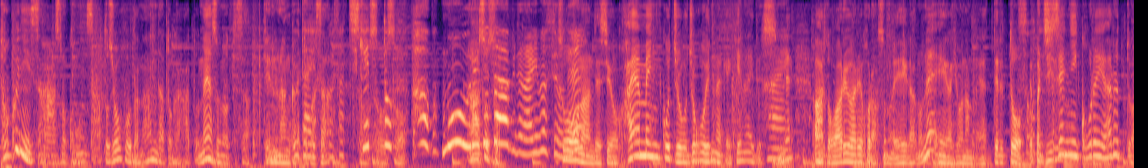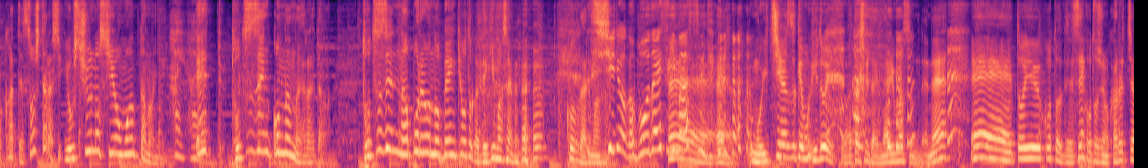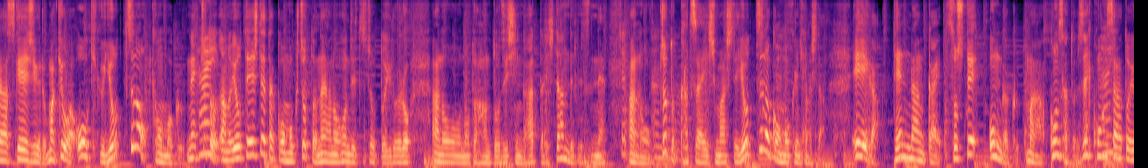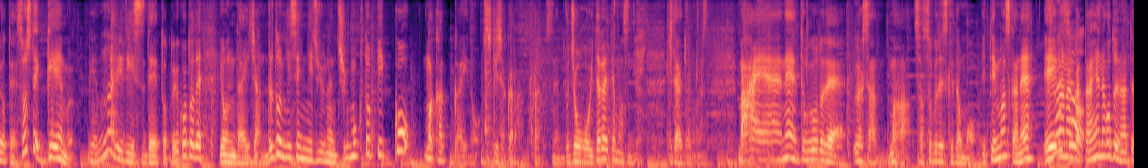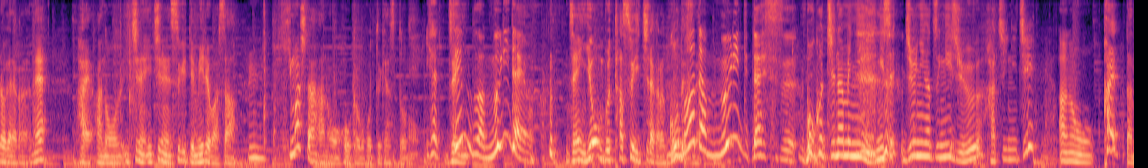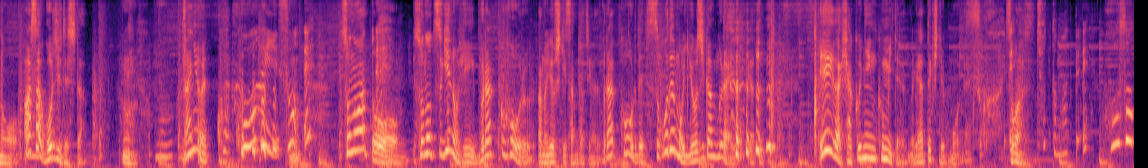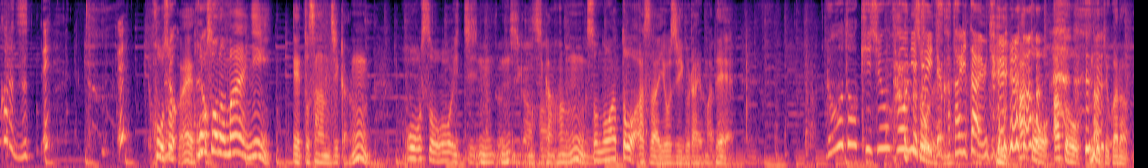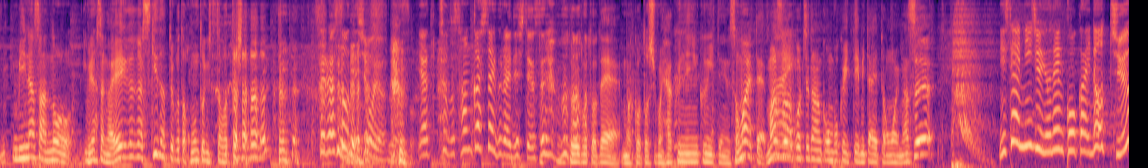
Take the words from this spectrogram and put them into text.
特にさそのコンサート情報だなんだとかあとねそのってさ展覧会舞とかさチケットそうそうそう。はもう売れてたみたいなのありますよね。そうなんですよ。早めにこう情情報を入れなきゃいけないですしね、あと我々ほらその映画のね映画表なんかやってると、やっぱ事前にこれやるって分かってそしたらし予習のしようもあったのに、はいはい。えって突然こんなのやられたら突然ナポレオンの勉強とかできませんみたいなことがあります。資料が膨大すぎますみたいな、ええええ。もう一夜漬けもひどいって私みたいになりますんでね。えーということでですね今年のカルチャースケジュール、まあ、今日は大きく4つの項目ね、はい。ちょっとあの予定してた項目ちょっとねあの本日ちょっといろいろあの能登半島地震があったりしたんでですね。ちょっとあのちょっと割愛しまして4つの項目にしました。映画展覧会そして音楽。まあコンサートですね。コンサート予定、そしてゲーム。ゲームのリリースデートということで4大ジャンルの2020年注目トピックを、まあ、各界の指揮者からですね情報をいただいてますんでいきたいと思います。まあえーねということで宇垣さんまあ早速ですけども行ってみますかね映画なんか大変なことになってるわけだからね。はい、あの1年一年過ぎてみればさ、うん。聞きました？あの放課後ポッドキャストの。いや全全部は無理だよ。全4部足す1だから5ですね。まだ無理です。僕ちなみに20 12 月28日あの帰ったの朝5時でした、うん、何を怖い。そうえ？その後その次の日ブラックホールあの YOSHIKI さんたちがブラックホールでそこでも4時間ぐらいやってて 映画100人組みたいなのやってきてもうね。すごい。そうなんです。えちょっと待って。え放送からずっえ？放送か。えろ放送の前に、えっと、3時間。放送を 1, 1時間半。その後朝4時ぐらいまで。労働基準法について語りたいみたいな。あとあとなんていうかな。皆さんの皆さんが映画が好きだってことは本当に伝わってきた。それはそうでしょうよ。いやちょっと参加したいぐらいでしたよそれは。ということで、まあ、今年も100人組店に備えてまずはこちらの項目いってみたいと思います。2024年公開の注目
